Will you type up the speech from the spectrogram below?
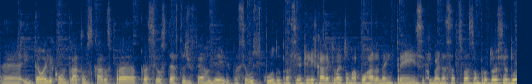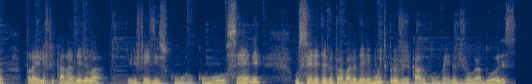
É, então ele contrata uns caras para ser os testas de ferro dele, para ser o escudo, para ser aquele cara que vai tomar porrada da imprensa, que vai dar satisfação pro torcedor, para ele ficar na dele lá. Ele fez isso com, com o Ceni. O Ceni teve o trabalho dele muito prejudicado com venda de jogadores.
